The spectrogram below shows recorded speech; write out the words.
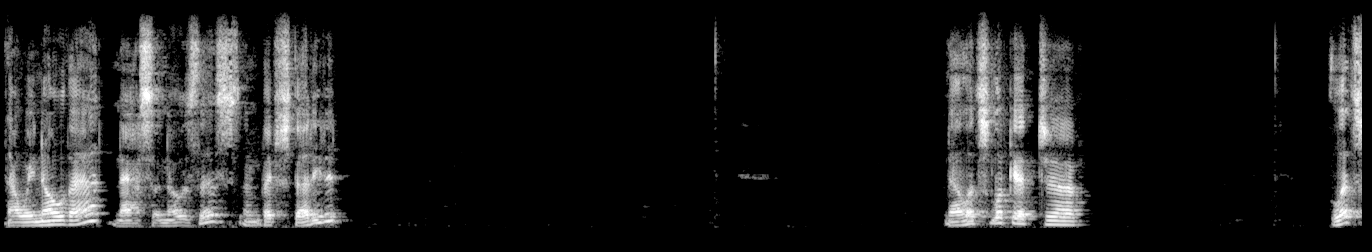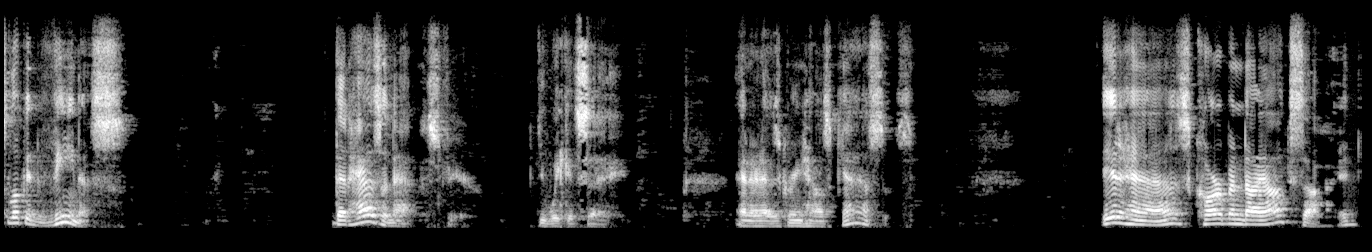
Now we know that. NASA knows this, and they've studied it. Now let's look at uh, let's look at Venus that has an atmosphere, we could say, and it has greenhouse gases. It has carbon dioxide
